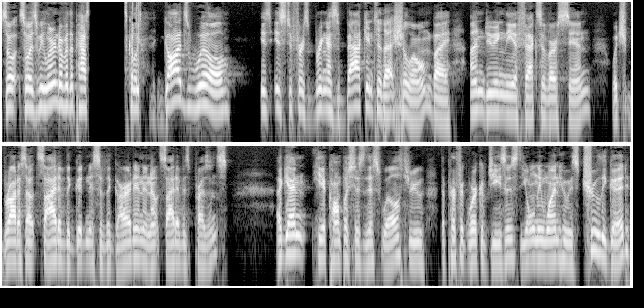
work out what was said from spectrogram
So, so as we learned over the past couple weeks, God's will is, is to first bring us back into that shalom by undoing the effects of our sin, which brought us outside of the goodness of the garden and outside of his presence. Again, he accomplishes this will through the perfect work of Jesus, the only one who is truly good,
